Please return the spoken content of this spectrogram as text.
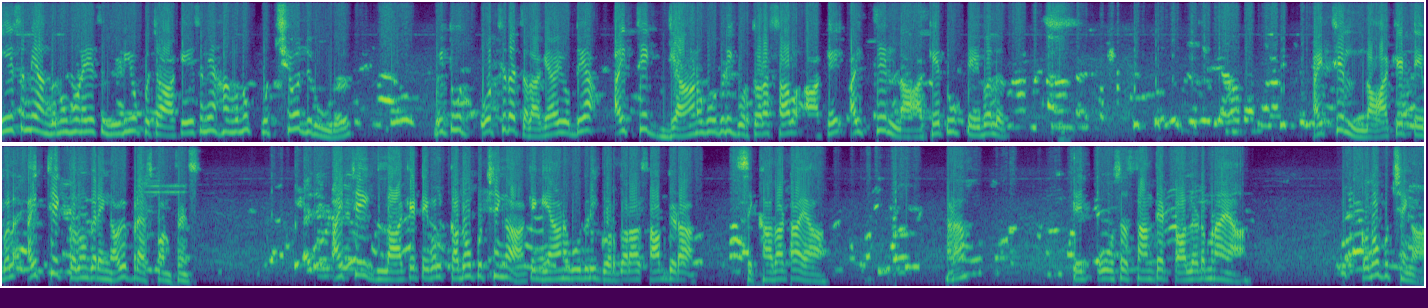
ਇਸ ਨਿਹੰਗ ਨੂੰ ਹੁਣ ਇਸ ਵੀਡੀਓ ਪਹੁੰਚਾ ਕੇ ਇਸ ਨਿਹੰਗ ਨੂੰ ਪੁੱਛਿਓ ਜ਼ਰੂਰ ਵੀ ਤੂੰ ਉੱਥੇ ਤਾਂ ਚਲਾ ਗਿਆ ਅਯੋਧਿਆ ਇੱਥੇ ਗਿਆਨ ਗੋਦੜੀ ਗੁਰਦੁਆਰਾ ਸਾਹਿਬ ਆ ਕੇ ਇੱਥੇ ਲਾ ਕੇ ਤੂੰ ਟੇਬਲ। ਇੱਥੇ ਲਾ ਕੇ ਟੇਬਲ, ਇੱਥੇ ਕਦੋਂ ਕਰੇਗਾ ਓਏ ਪ੍ਰੈਸ ਕਾਨਫਰੰਸ ਇੱਥੇ ਲਾ ਕੇ ਟੇਬਲ ਕਦੋਂ ਪੁੱਛੇਗਾ ਕਿ ਗਿਆਨ ਗੋਦੜੀ ਗੁਰਦੁਆਰਾ ਸਾਹਿਬ ਜਿਹੜਾ ਸਿੱਖਾਂ ਦਾ ਢਾਇਆ? ਹਨਾ? ਤੇ ਉਸ ਸਥਾਨ ਤੇ ਟਾਇਲਟ ਬਣਾਇਆ। ਕਦੋਂ ਪੁੱਛੇਗਾ?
